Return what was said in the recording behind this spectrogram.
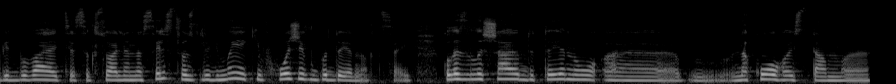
відбувається сексуальне насильство з людьми, які вхожі в будинок цей. Коли залишають дитину е, на когось там. е,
